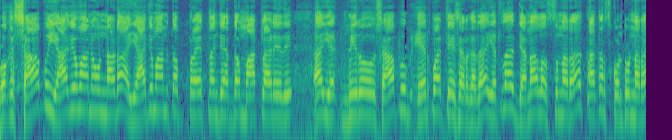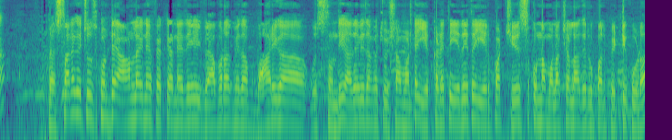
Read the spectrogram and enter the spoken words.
ఒక షాపు యాజమాని ఉన్నాడు? ఆ యాజమానితో ప్రయత్నం చేద్దాం మాట్లాడేది. మీరు షాపు ఏర్పాటు చేశారు కదా? ఎట్లా జనాలు వస్తున్నారా? కాకర్స్ కొంటున్నారా? ప్రస్తుతానికి చూసుకుంటే ఆన్లైన్ ఎఫెక్ట్ అనేది వ్యాపారం మీద భారీగా వస్తుంది. అదేవిధంగా చూసామంటే ఎక్కడైతే ఏదైతే ఏర్పాటు చేసుకున్నామో లక్షలాది రూపాయలు పెట్టి కూడా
